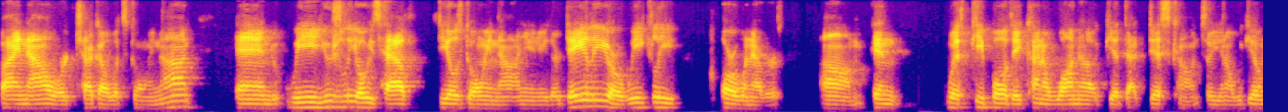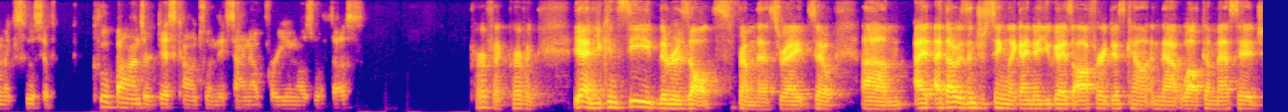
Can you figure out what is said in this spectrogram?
buy now or check out what's going on. And we usually always have deals going on, you know, either daily or weekly or whenever. Um, and with people, they kind of want to get that discount. So, you know, we give them exclusive coupons or discounts when they sign up for emails with us. Perfect, perfect. Yeah, and you can see the results from this, right? So um, I, I, thought it was interesting. Like I know you guys offer a discount in that welcome message.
